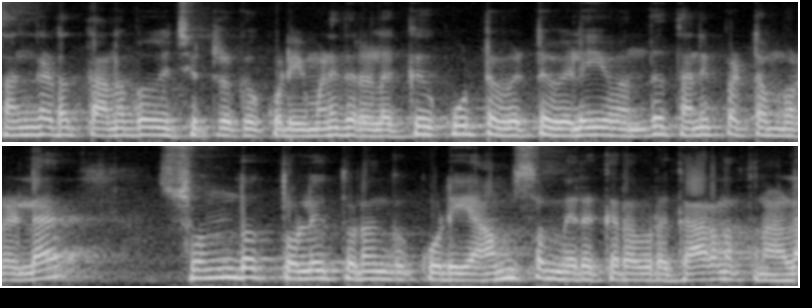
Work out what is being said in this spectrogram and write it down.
சங்கடத்தை அனுபவிச்சுட்டு இருக்கக்கூடிய மனிதர்களுக்கு கூட்டை விட்டு வெளியே வந்து தனிப்பட்ட முறையில் சொந்த தொழில் தொடங்கக்கூடிய அம்சம் இருக்கிற ஒரு காரணத்தினால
